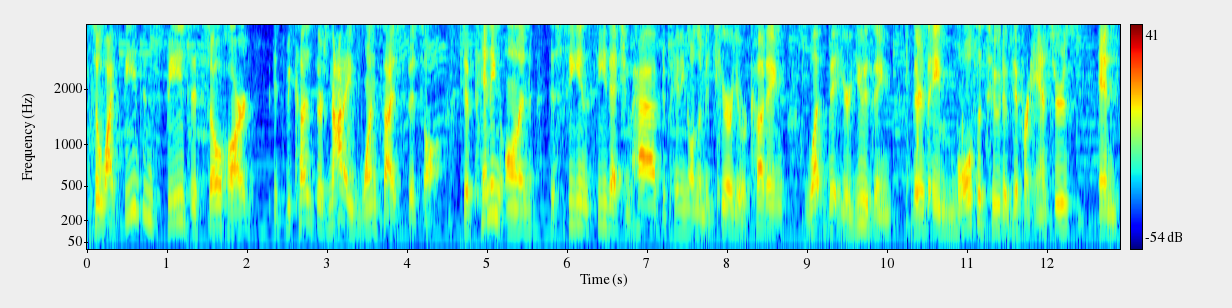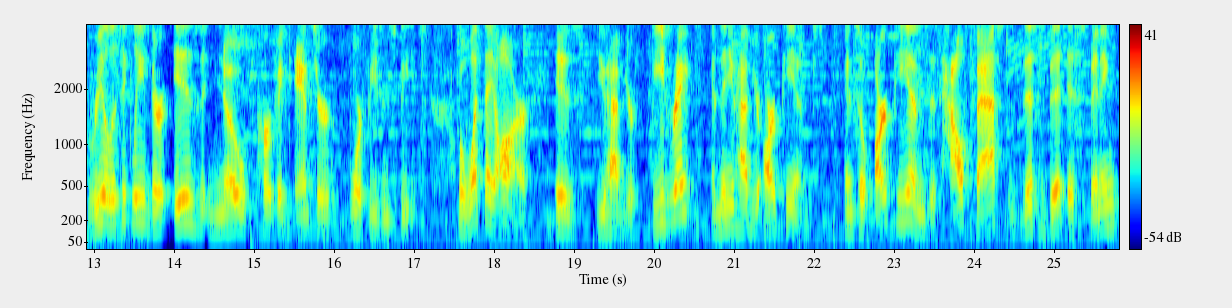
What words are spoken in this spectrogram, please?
So why feeds and speeds is so hard it's because there's not a one size fits all. Depending on the CNC that you have, depending on the material you're cutting, what bit you're using, there's a multitude of different answers. And realistically, there is no perfect answer for feeds and speeds. But what they are is you have your feed rate and then you have your RPMs. And so RPMs is how fast this bit is spinning,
